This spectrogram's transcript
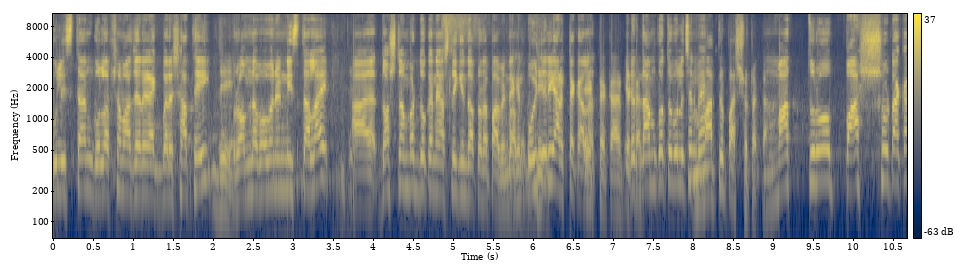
গুলিস্তান গোলাপশা মাজারের একবারে সাথেই রমনা ভবনের নিচতলায় আর দশ নম্বর দোকানে আসলে কিন্তু আপনারা পাবেন। দেখেন ওইটারই আরেকটা কালার এটার দাম কত বলেছেন মাত্র পাঁচশো টাকা। মাত্র পাঁচশো টাকা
